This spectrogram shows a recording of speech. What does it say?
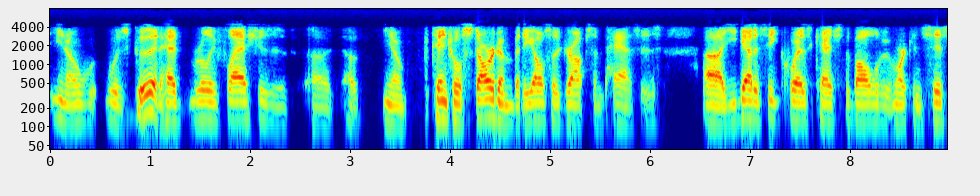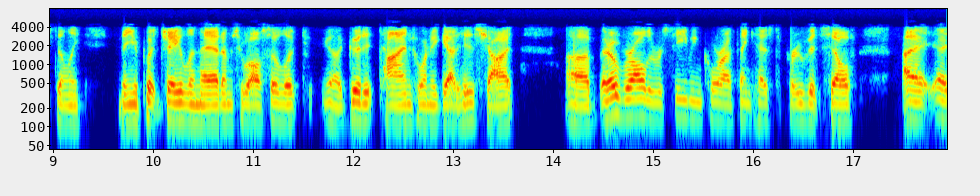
you know, was good, had really flashes of, uh, of you know potential stardom, but he also dropped some passes. Uh, you got to see Quez catch the ball a little bit more consistently. Then you put Jaylond Adams, who also looked you know, good at times when he got his shot. Uh, but overall, the receiving core I think has to prove itself. I, uh,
